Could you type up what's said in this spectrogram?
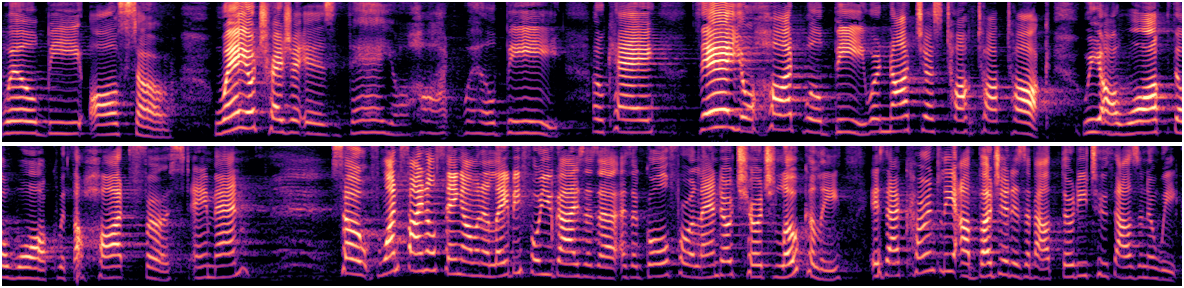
will be also. Where your treasure is, there your heart will be. Okay? There your heart will be. We're not just talk, talk, talk. We are walk the walk with the heart first. Amen? So, one final thing I want to lay before you guys as a, as a goal for Orlando Church locally is that currently our budget is about 32000 a week.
